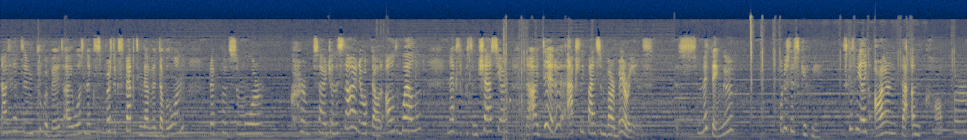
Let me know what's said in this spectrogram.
Now I did have to improve a bit. I wasn't ex first expecting to have a double one, but I put some more curved side on the side, and it worked out all well. Next, I put some chests here. Now, I did actually find some barbarians. Smithing. What does this give me? This gives me like iron, that and copper,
